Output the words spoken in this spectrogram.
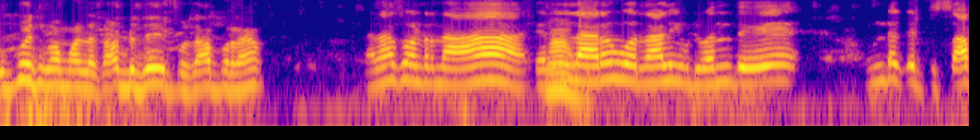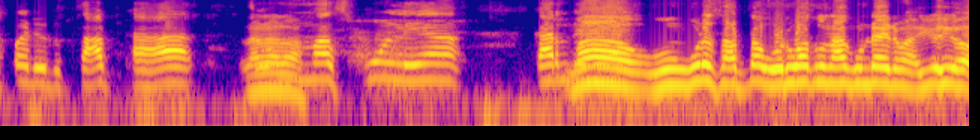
உப்பு வச்சு மாமால சாப்பிட்டது இப்போ சாப்பிட்றேன். என்ன சொல்றேன்னா எல்லாரும் ஒரு நாளைக்கு இப்படி வந்து உண்டை கட்டி சாப்பாடு சாப்பிட்டா. சும்மா ஸ்பூன்லயும் உன் கூட சாப்பிட்டா ஒரு வாரத்துல நான் குண்டாயிடுவேன். ஐயோ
